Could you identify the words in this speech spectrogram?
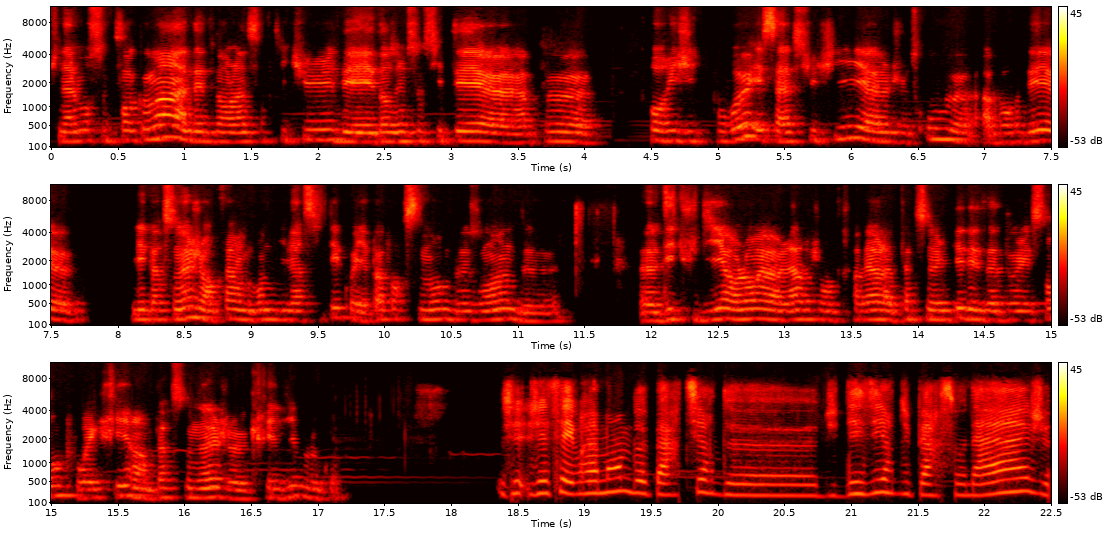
Finalement, ce point commun hein, d'être dans l'incertitude et dans une société euh, un peu euh, rigide pour eux. Et ça suffit, euh, je trouve, aborder les personnages et en faire une grande diversité. Il n'y a pas forcément besoin de, d'étudier en long et en large en travers la personnalité des adolescents pour écrire un personnage crédible. J'essaie vraiment de partir de, du désir du personnage,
